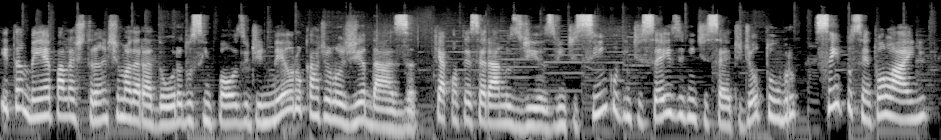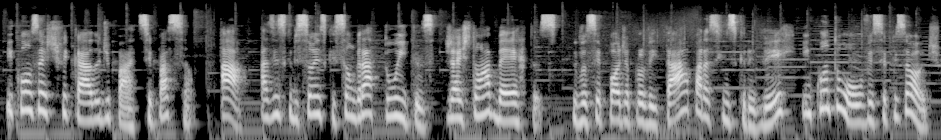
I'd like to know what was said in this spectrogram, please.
e também é palestrante e moderadora do simpósio de neurocardiologia DASA, que acontecerá nos dias 25, 26 e 27 de outubro, 100% online e com certificado de participação. Ah, as inscrições que são gratuitas já estão abertas e você pode aproveitar para se inscrever enquanto ouve esse episódio.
